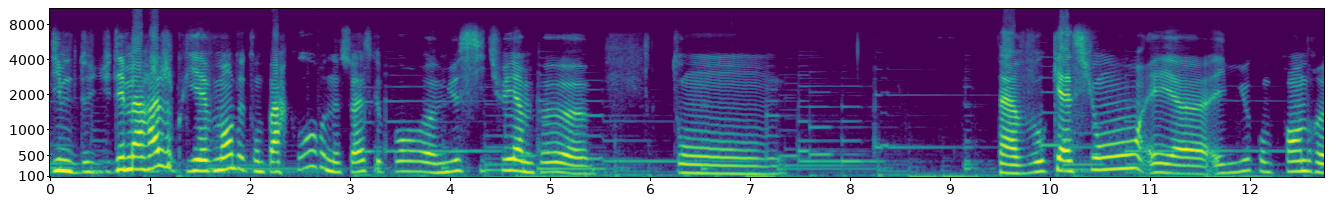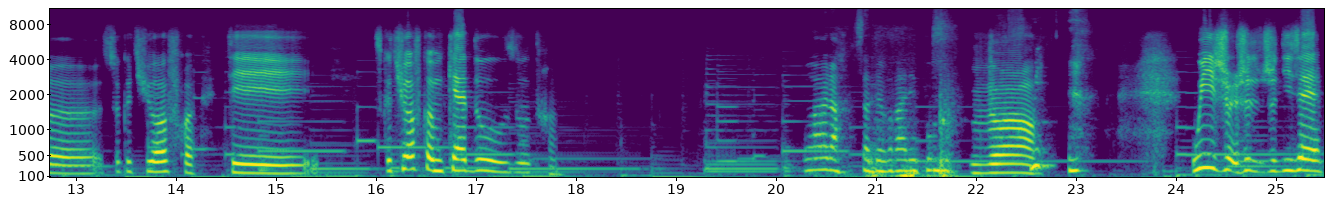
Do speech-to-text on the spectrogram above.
du, démarrage brièvement de ton parcours, ne serait-ce que pour euh, mieux situer un peu euh, ton, ta vocation et, euh, mieux comprendre euh, ce que tu offres, tes... ce que tu offres comme cadeau aux autres. Voilà, ça devrait aller pour nous. Oui. Oui, je, disais,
